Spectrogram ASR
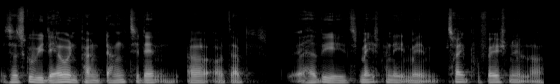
Og så skulle vi lave en pangdang til den, og, og der havde vi et smagspanel med tre professionelle og,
